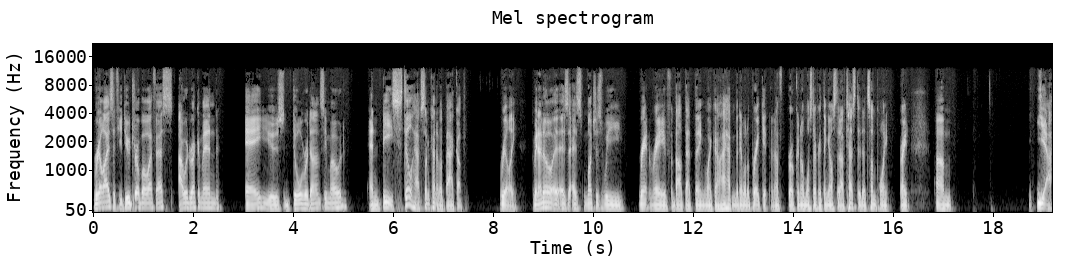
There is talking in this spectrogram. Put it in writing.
realize if you do Drobo FS, I would recommend A, use dual redundancy mode, and B, still have some kind of a backup. Really. I mean, I know as as much as we rant and rave about that thing, like uh, I haven't been able to break it, and I've broken almost everything else that I've tested at some point, right? Um, yeah,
